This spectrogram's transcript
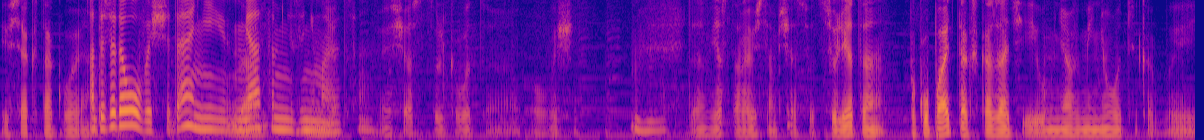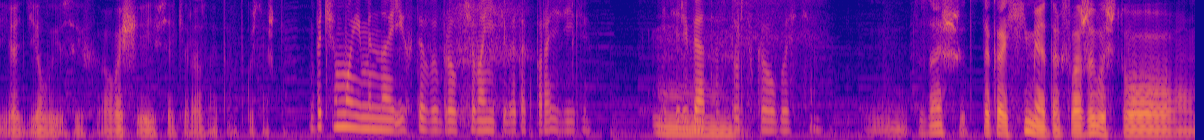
и всякое такое. А то есть это овощи, да? Они да. мясом не занимаются? Нет, сейчас только вот э, овощи. Угу. Да, я стараюсь там сейчас вот все лето покупать, так сказать, и у меня в меню вот как бы я делаю из их овощей всякие разные там вкусняшки. Почему именно их ты выбрал? Чем они тебя так поразили? Эти ребята в Тульской области. Ты знаешь, это такая химия так сложилась, что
